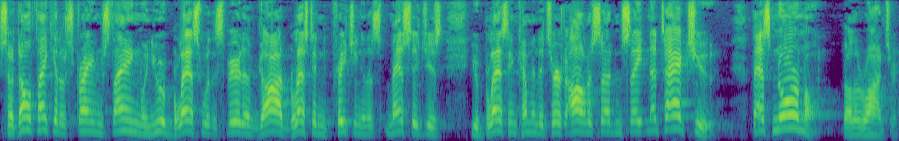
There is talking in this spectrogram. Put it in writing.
So don't think it a strange thing when you're blessed with the Spirit of God, blessed in the preaching of the messages, you're blessed in coming to church, all of a sudden Satan attacks you. That's normal, Brother Roger.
